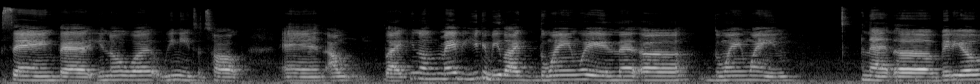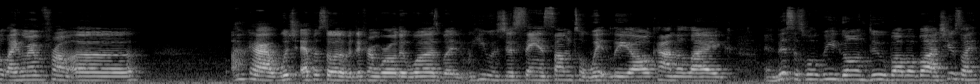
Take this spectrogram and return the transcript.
saying that you know what we need to talk. And i'm like you know maybe you can be like dwayne wade in that uh dwayne wayne in that uh video. Like remember from uh I forgot which episode of a different world it was, but he was just saying something to Whitley, all kind of like, and this is what we gonna do, blah blah blah. And she was like,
